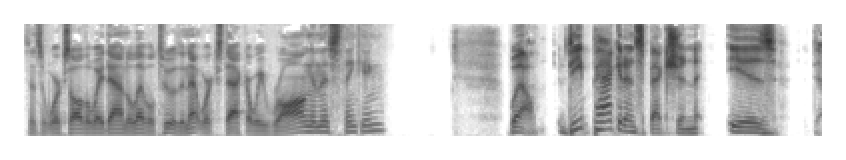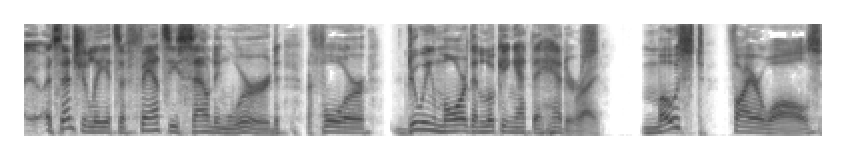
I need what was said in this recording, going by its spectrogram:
since it works all the way down to level two of the network stack. Are we wrong in this thinking? Well, deep packet inspection is essentially it's a fancy sounding word for doing more than looking at the headers. Right. Most firewalls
